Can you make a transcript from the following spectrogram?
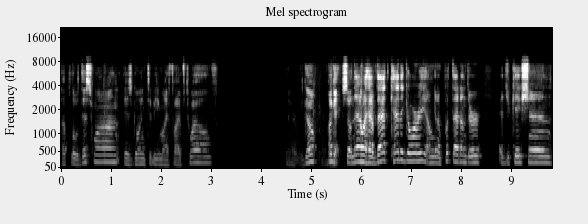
upload this one is going to be my 512 there we go. Okay so now I have that category. I'm going to put that under education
